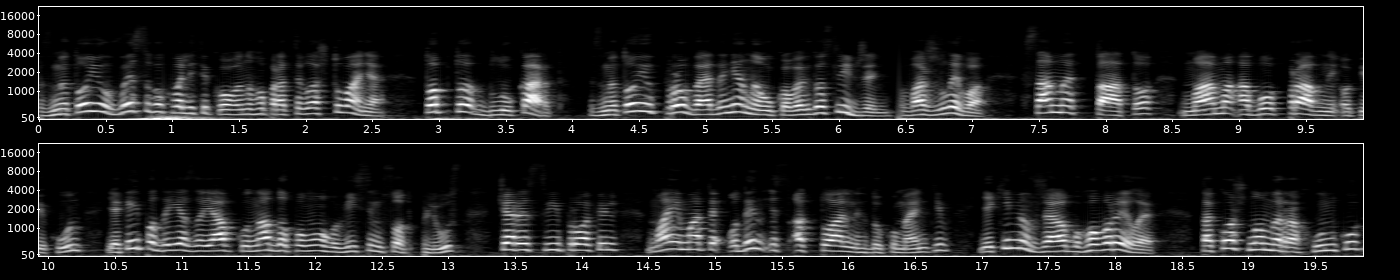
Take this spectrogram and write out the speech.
з метою висококваліфікованого працевлаштування, тобто Blue Card, з метою проведення наукових досліджень. Важливо, саме тато, мама або правний опікун, який подає заявку на допомогу 800+, через свій профіль, має мати один із актуальних документів, які ми вже обговорили. Також номер рахунку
